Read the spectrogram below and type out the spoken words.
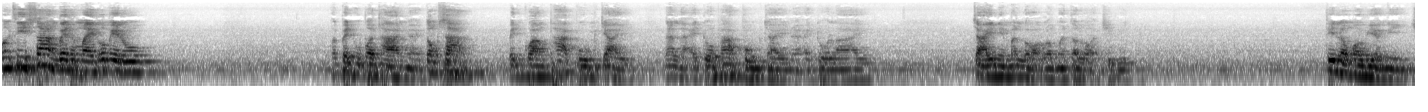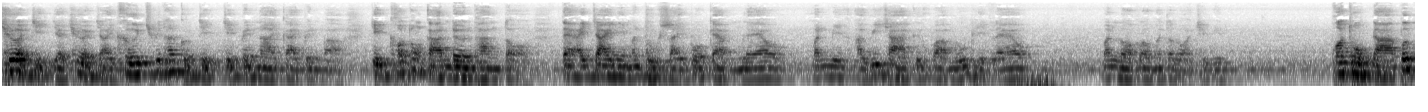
บางทีสร้างไปทำไมก็ไม่รู้ มันเป็นอุปทานไง ต้องสร้างเป็นความภาคภูมิใจ นั่นแหละไอ้ตัวภาคภูมิใจนะไอ้ตัวลาย ใจเนี่ยมันหลอกเรามาตลอดชีวิต ที่เรามาเวียงนี่เชื่อจิตอย่าเชื่อใจ คือชีวิตท่านกับจิตจิตเป็นนายกายเป็นบ่าวจิตเขาต้องการเดินทางต่อ แต่ไอ้ใจนี่มันถูกใส่โปรแกรมแล้ว มันมีอวิชชาคือความรู้ผิดแล้ว มันหลอกเรามาตลอดชีวิต พอถูกด่าปุ๊บ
